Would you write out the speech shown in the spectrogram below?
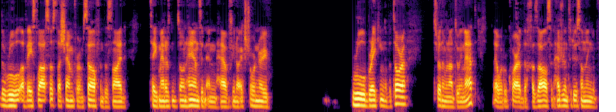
the rule of Eis Lasos Hashem for himself and decide to take matters in its own hands and, and have you know extraordinary rule breaking of the Torah. Certainly, we're not doing that. That would require the Chazal and Hedron to do something of,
